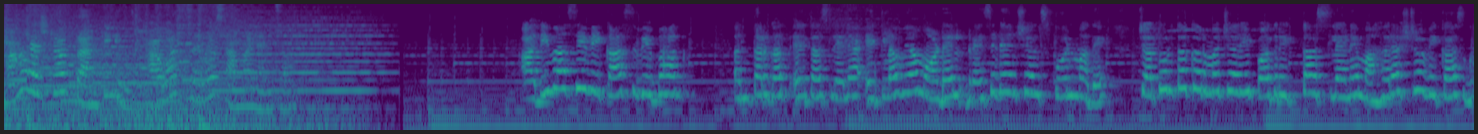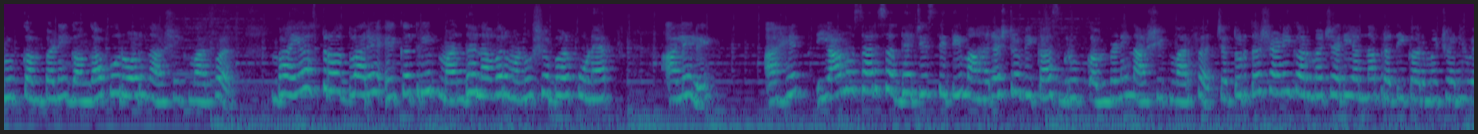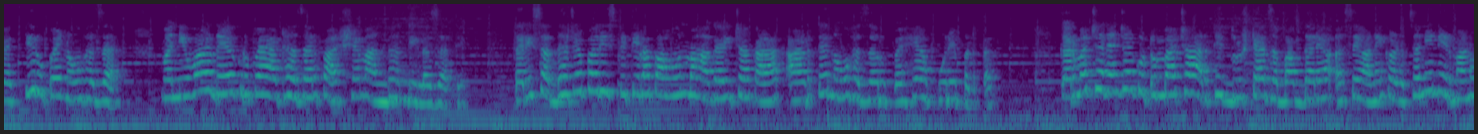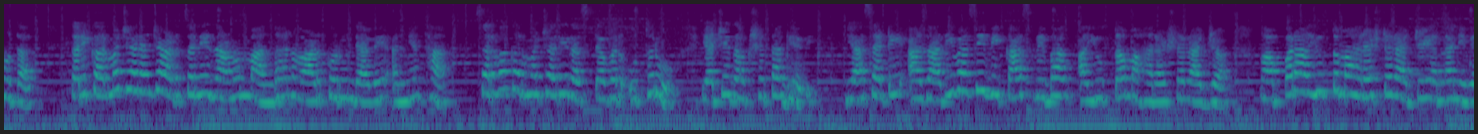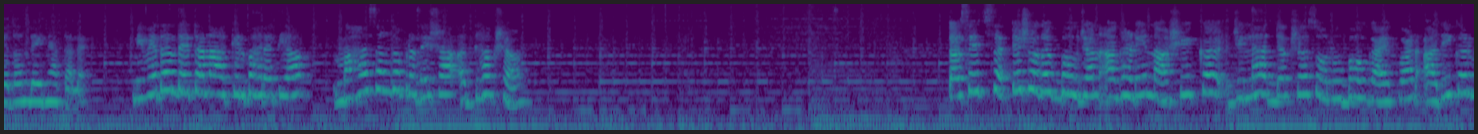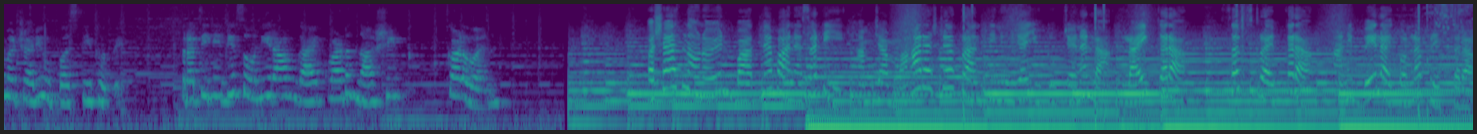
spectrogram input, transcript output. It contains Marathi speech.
महाराष्ट्र क्रांती न्यूज आवाज सर्वसामान्यांचा. आदिवासी विकास विभाग अंतर्गत येत असलेल्या एकलव्य मॉडेल रेसिडेन्शियल स्कूलमध्ये चतुर्थ कर्मचारी पद रिक्त असल्याने Maharashtra Vikas group company Gangapur road Nashik मार्फत बाह्यस्त्रोतद्वारे एकत्रित मानधनावर मनुष्यबळ पुण्यात आलेले आहेत. यानुसार सध्याची स्थिती महाराष्ट्र विकास ग्रुप कंपनी नाशिक मार्फत चतुर्थ श्रेणी कर्मचारी यांना प्रति कर्मचारी व्यक्ती रुपये नऊ हजार व निव्वळ देयक रुपये आठ हजार पाचशे मानधन दिलं जाते. तरी सध्याच्या परिस्थितीला पाहून महागाईच्या काळात आठ ते नऊ हजार रुपये हे अपुरे पडतात. कर्मचाऱ्यांच्या कुटुंबाच्या आर्थिकदृष्ट्या जबाबदाऱ्या असे अनेक अडचणी निर्माण होतात. तरी कर्मचाऱ्यांच्या अडचणी जाणून मानधन वाढ करून द्यावे अन्यथा सर्व कर्मचारी रस्त्यावर उतरू याची दक्षता घ्यावी. यासाठी आज आदिवासी विकास विभाग आयुक्त महाराष्ट्र राज्य वापर अपर आयुक्त महाराष्ट्र राज्य यांना निवेदन देण्यात आलंय. निवेदन देताना अखिल भारतीय महासंघ प्रदेशा तसेच सत्यशोधक बहुजन आघाडी नाशिक जिल्हाध्यक्ष सोनूभाऊ गायकवाड आदी कर्मचारी उपस्थित होते. प्रतिनिधी सोनीराम गायकवाड नाशिक कळवण. अशाच नवनवीन बातम्या पाहण्यासाठी आमच्या महाराष्ट्र क्रांती न्यूज या यूट्यूब चॅनलला लाईक करा सबस्क्राईब करा आणि बेल आयकॉनला प्रेस करा.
